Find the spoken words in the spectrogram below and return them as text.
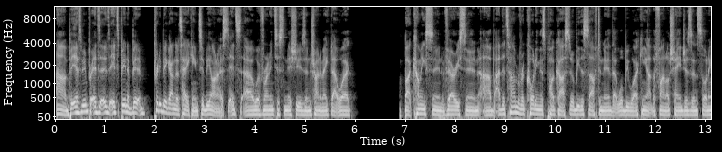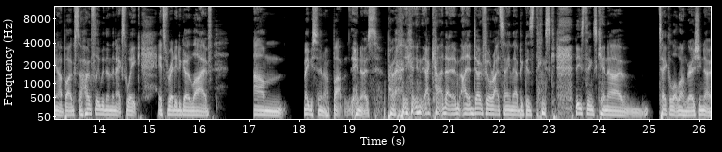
Uh, but it's been it's, it's been a bit pretty big undertaking to be honest. It's uh, we've run into some issues and trying to make that work. But coming soon, very soon. Uh, at the time of recording this podcast, it'll be this afternoon that we'll be working out the final changes and sorting out bugs. So hopefully within the next week, it's ready to go live. Um, maybe sooner, but who knows? I can't. I don't feel right saying that because things, these things can uh, take a lot longer, as you know.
